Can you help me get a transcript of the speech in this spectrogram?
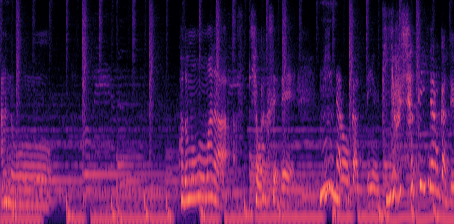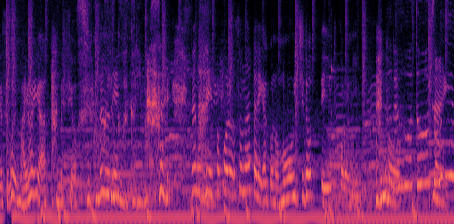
あの子供もまだ小学生でいいんだろうかっていう、起業しちゃっていいんだろうかっていうすごい迷いがあったんですよ。すごくよくわかります。はい、なので、そこそのあたりがこのもう一度っていうところになるほど、そういう意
